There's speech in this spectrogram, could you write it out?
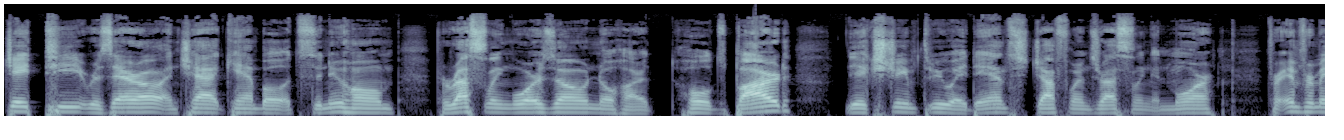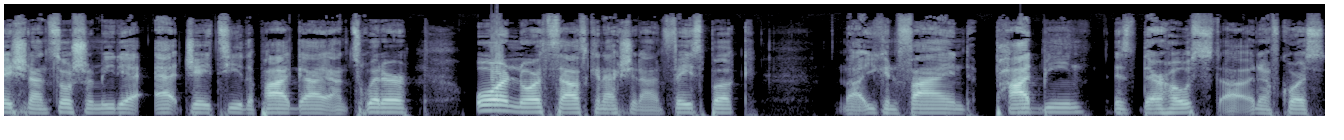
JT Rosero and Chad Campbell. It's the new home for Wrestling Warzone, No Hard Holds Barred, the Extreme Three Way Dance, Jeff Learns Wrestling, and more. For information on social media, at JT the Pod Guy on Twitter or North South Connection on Facebook. Uh, you can find Podbean is their host, uh, and of course,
